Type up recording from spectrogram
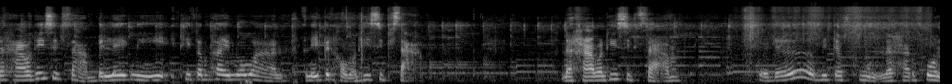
นะคะวันที่สิบสามเป็นเลขนี้ที่ตั้มให้เมื่อวาน อันนี้เป็นของวันที่สิบสามนะคะ วันที่สิบสามเดี๋ยวเด้อมีแต่ฝุ่นนะคะทุกคน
